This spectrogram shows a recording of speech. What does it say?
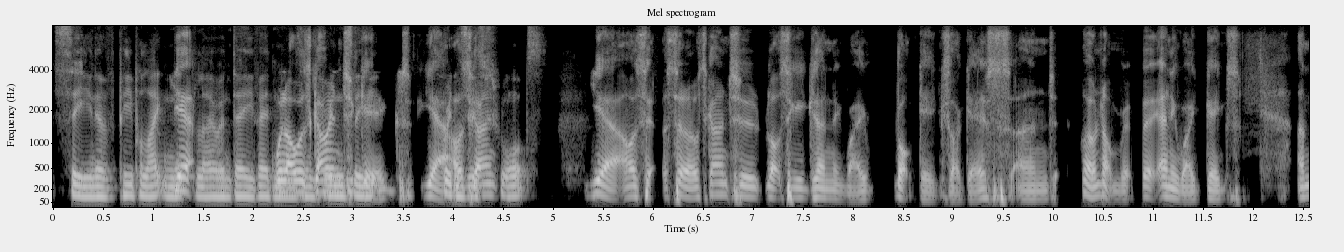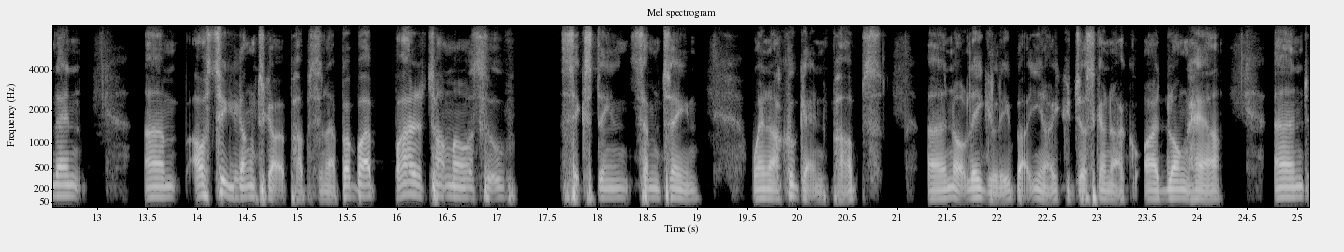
scene of people like Nick Yeah. Lowe and Dave Edmunds? Well, I was going to gigs. Yeah, I was going. Schwarz. Yeah, I was. So I was going to lots of gigs anyway, rock gigs, I guess, and well, not but anyway, gigs. And then um, I was too young to go to pubs and that. But by by the time I was sort of 16, 17, when I could get in pubs, uh, not legally, but you know, you could just go. And I, I had long hair, and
